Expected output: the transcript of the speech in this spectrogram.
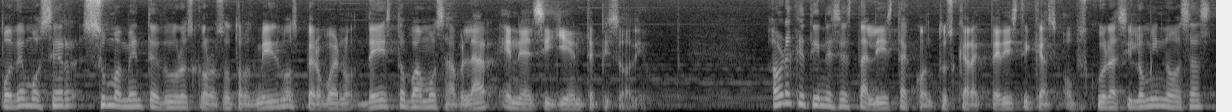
podemos ser sumamente duros con nosotros mismos, pero bueno, de esto vamos a hablar en el siguiente episodio. Ahora que tienes esta lista con tus características obscuras y luminosas,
